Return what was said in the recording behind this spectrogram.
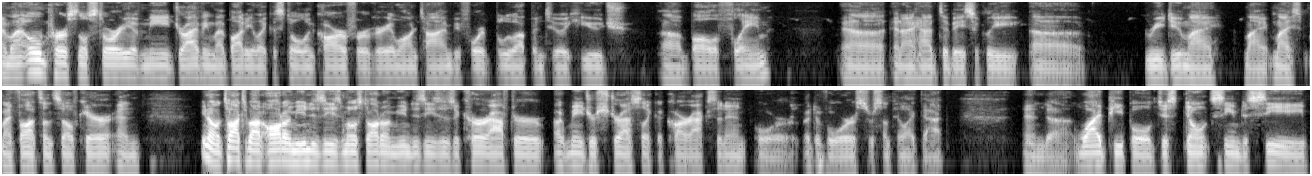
and my own personal story of me driving my body like a stolen car for a very long time before it blew up into a huge uh, ball of flame. Uh, and I had to basically uh, redo my my my my thoughts on self care and you know talked about autoimmune disease. Most autoimmune diseases occur after a major stress like a car accident or a divorce or something like that. And uh, why people just don't seem to see,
